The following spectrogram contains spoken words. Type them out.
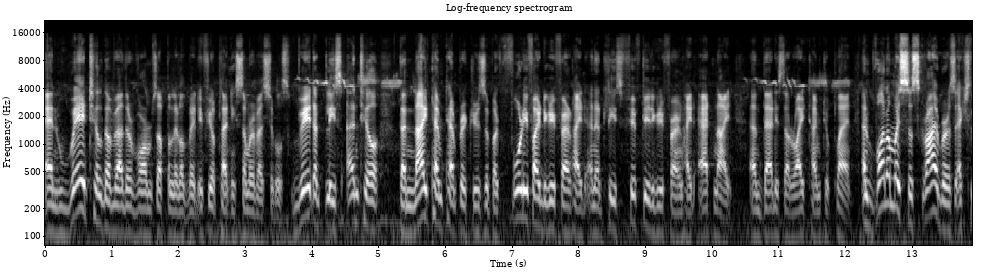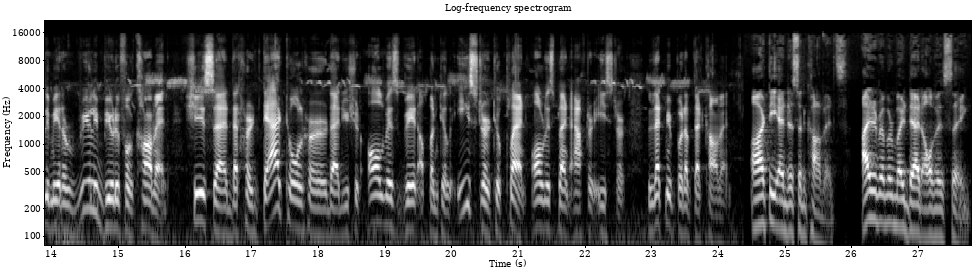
and wait till the weather warms up a little bit if you're planting summer vegetables. Wait at least until the nighttime temperature is about 45 degree Fahrenheit and at least 50 degree Fahrenheit at night and that is the right time to plant. And one of my subscribers actually made a really beautiful comment. She said that her dad told her that you should always wait up until Easter to plant always plant after Easter. Let me put up that comment. Artie Anderson comments I remember my dad always saying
